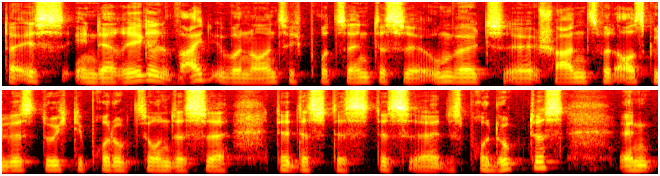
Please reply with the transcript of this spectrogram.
da ist in der Regel weit über 90 Prozent des äh, Umweltschadens wird ausgelöst durch die Produktion des, äh, des, des, des, äh, des Produktes. Ein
